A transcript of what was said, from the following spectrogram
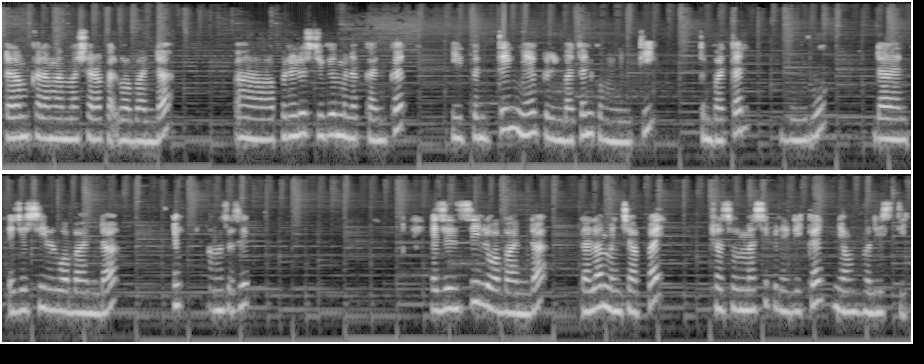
dalam kalangan masyarakat luar bandar, uh, penulis juga menekankan pentingnya pelibatan komuniti, tempatan, guru dan agensi luar bandar eh, maksud saya agensi luar bandar dalam mencapai transformasi pendidikan yang holistik.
